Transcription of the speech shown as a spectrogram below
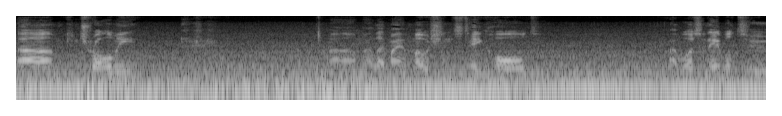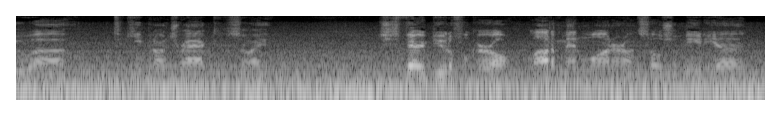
um, control me. Um, I let my emotions take hold. I wasn't able to uh, to keep it on track, so I. She's a very beautiful girl. A lot of men want her on social media and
